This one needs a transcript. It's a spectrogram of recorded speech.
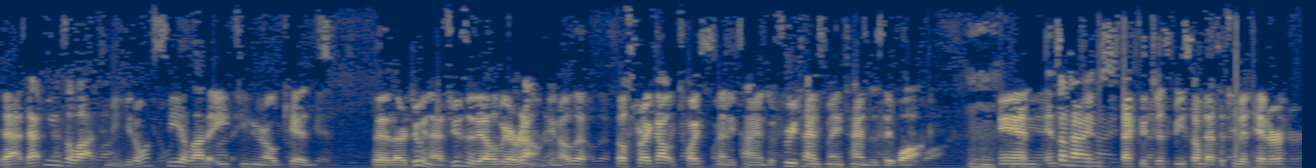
That that means a lot to me. You don't see a lot of 18 year old kids that are doing that. It's usually the other way around. You know, the, they'll strike out twice as many times or three times as many times as they walk. Mm-hmm. And and sometimes that could just be someone that's a timid hitter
